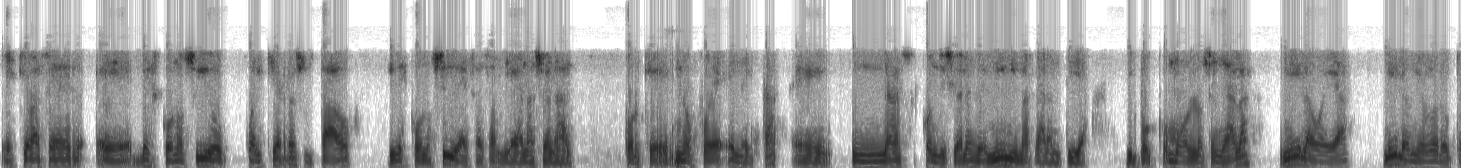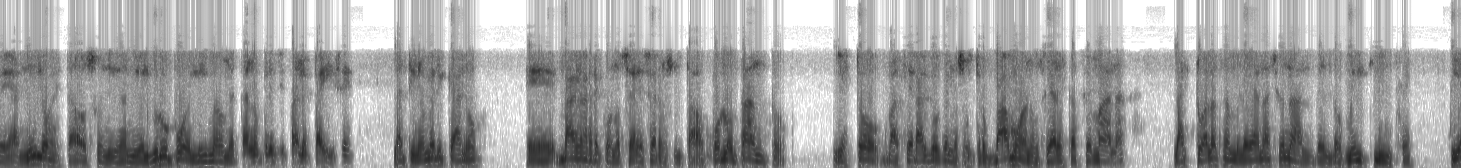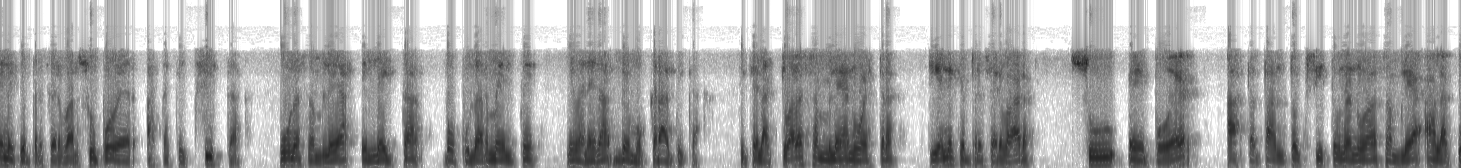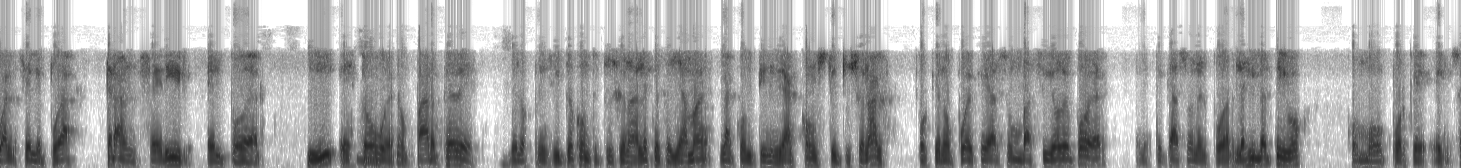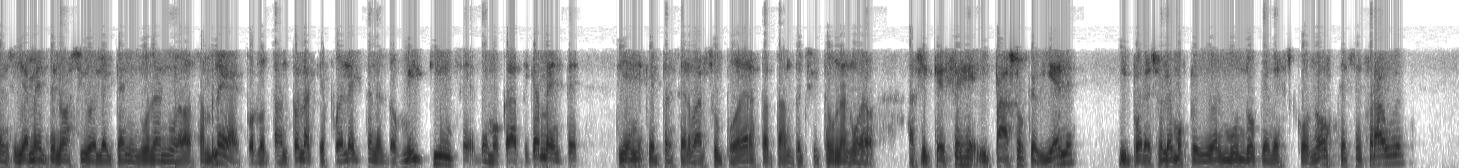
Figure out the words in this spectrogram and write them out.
es que va a ser desconocido cualquier resultado y desconocida esa Asamblea Nacional, porque no fue electa en unas condiciones de mínima garantía. Y como lo señala, ni la OEA ni la Unión Europea, ni los Estados Unidos, ni el Grupo de Lima, donde están los principales países latinoamericanos, eh, van a reconocer ese resultado. Por lo tanto, y esto va a ser algo que nosotros vamos a anunciar esta semana, la actual Asamblea Nacional del 2015 tiene que preservar su poder hasta que exista una asamblea electa popularmente de manera democrática. Así que la actual asamblea nuestra tiene que preservar su eh, poder hasta tanto existe una nueva asamblea a la cual se le pueda transferir el poder. Y esto, mm. bueno, parte de, los principios constitucionales que se llama la continuidad constitucional, porque no puede quedarse un vacío de poder, en este caso en el poder legislativo, como porque eh, sencillamente no ha sido electa ninguna nueva asamblea y por lo tanto la que fue electa en el 2015 democráticamente tiene que preservar su poder hasta tanto exista una nueva. Así que ese es el paso que viene y por eso le hemos pedido al mundo que desconozca ese fraude,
